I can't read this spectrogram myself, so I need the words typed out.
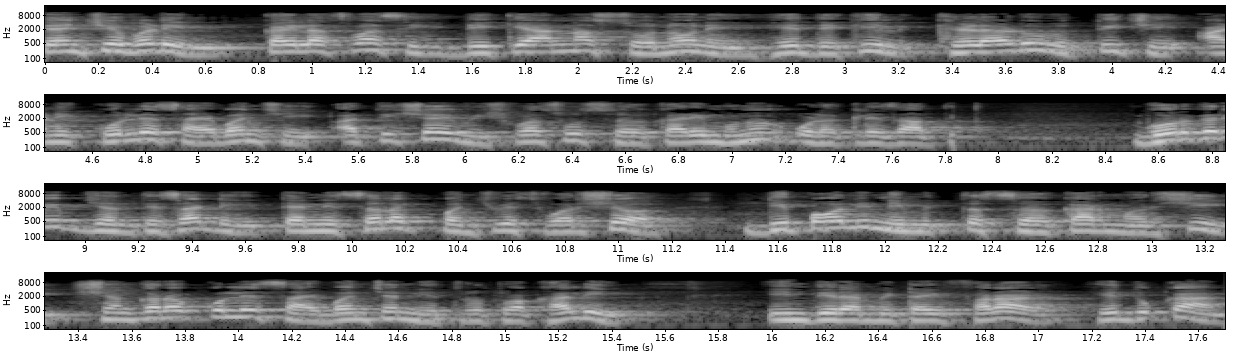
त्यांचे वडील कैलासवासी डी के अण्णा सोनवणे हे देखील खेळाडू वृत्तीचे आणि कोल्हे साहेबांचे अतिशय विश्वासू सहकारी म्हणून ओळखले जातात. गोरगरीब जनतेसाठी त्यांनी सलग पंचवीस वर्ष दीपावलीनिमित्त सहकार महर्षी शंकरराव कोल्हे साहेबांच्या नेतृत्वाखाली इंदिरा मिठाई फराळ हे दुकान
